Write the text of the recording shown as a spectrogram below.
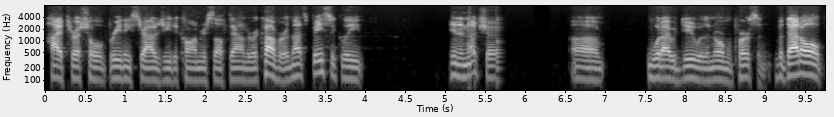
high threshold breathing strategy to calm yourself down to recover. And that's basically, in a nutshell, uh, what I would do with a normal person. But that all,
